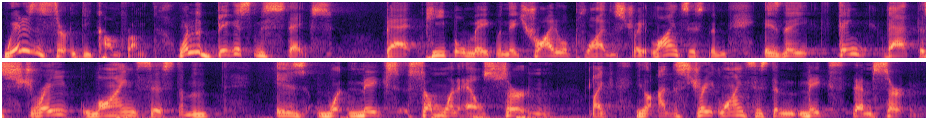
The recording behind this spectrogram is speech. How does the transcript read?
Where does the certainty come from? One of the biggest mistakes that people make when they try to apply the straight line system is they think that the straight line system is what makes someone else certain. Like, you know, the straight line system makes them certain.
